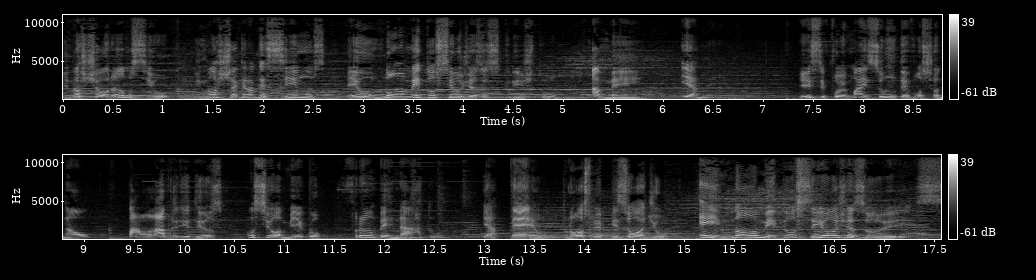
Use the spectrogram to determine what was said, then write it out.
E nós te oramos, Senhor, e nós te agradecemos em o nome do Senhor Jesus Cristo. Amém e amém. Esse foi mais um devocional Palavra de Deus com seu amigo Fran Bernardo. E até o próximo episódio, em nome do Senhor Jesus.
